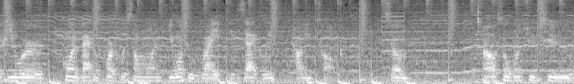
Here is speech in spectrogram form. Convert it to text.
If you were going back and forth with someone, you want to write exactly how you talk. So I also want you to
